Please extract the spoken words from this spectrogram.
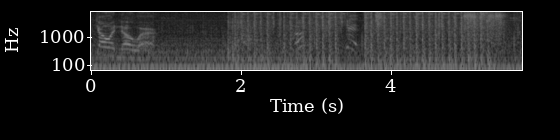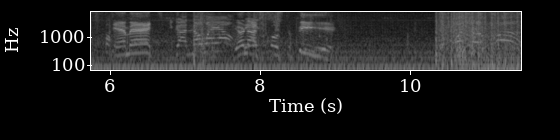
Ain't going nowhere. Oh, shit! Damn it! You got no way out, You're not supposed to be here. What the fuck?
